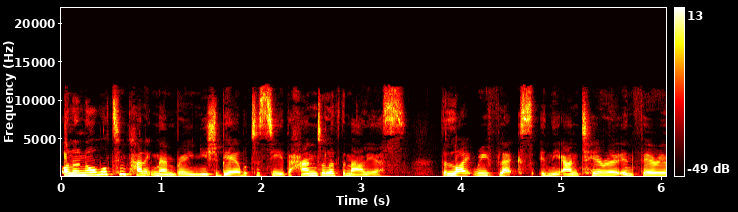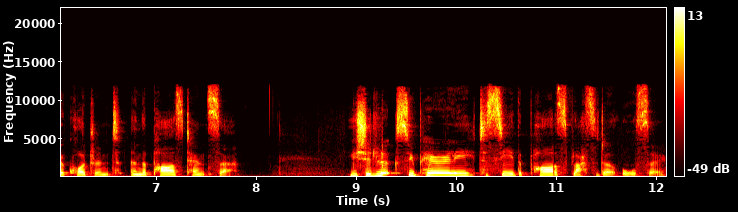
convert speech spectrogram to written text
On a normal tympanic membrane, you should be able to see the handle of the malleus, the light reflex in the anterior-inferior quadrant and the pars tensa. You should look superiorly to see the pars flaccida also.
